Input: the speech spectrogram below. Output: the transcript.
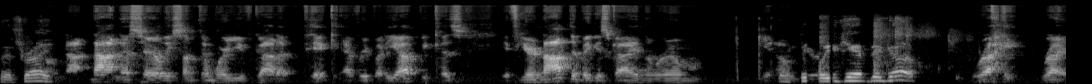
That's You right. know, not not necessarily something where you've got to pick everybody up because if you're not the biggest guy in the room, you know, you're you can't pick up. Right, right.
